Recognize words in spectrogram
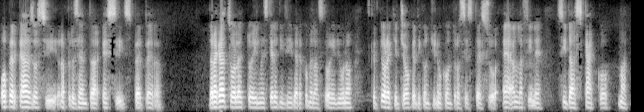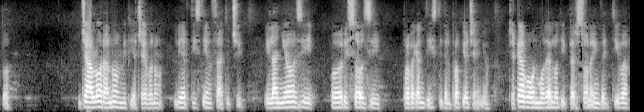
o per caso si rappresenta e si sperpera. Da ragazzo ho letto Il mestiere di vivere come la storia di uno scrittore che gioca di continuo contro se stesso e alla fine si dà scacco matto. Già allora non mi piacevano gli artisti enfatici, i lagnosi o risosi propagandisti del proprio genio. Cercavo un modello di persona inventiva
